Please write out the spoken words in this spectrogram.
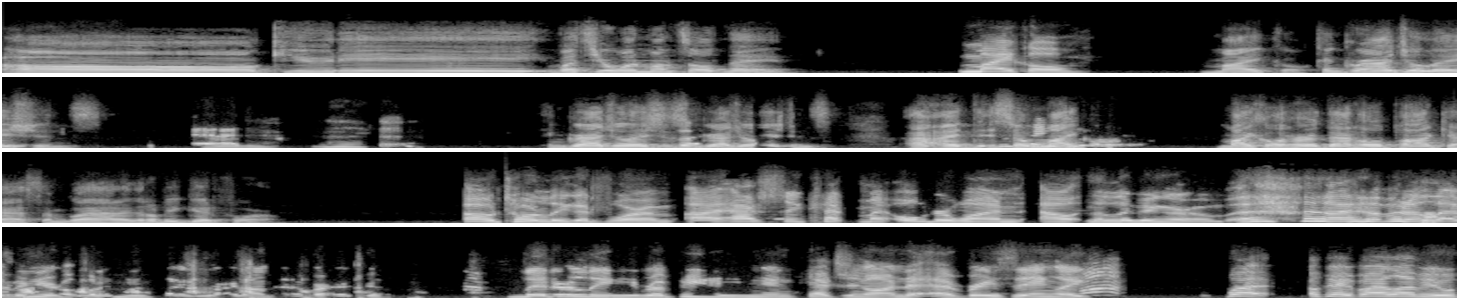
Oh, cutie. What's your one month old name? Michael. Michael. Congratulations. Dad. Congratulations. But- Congratulations. I, I so Michael. you. Michael, heard that whole podcast. I'm glad. That'll be good for him. Oh, totally good for him. I actually kept my older one out in the living room. I have an 11 year old and he's like right on that verge, literally repeating and catching on to everything. Like, what? Okay, bye. I love you.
